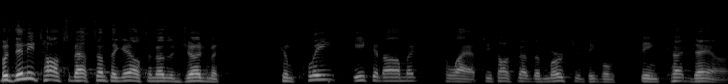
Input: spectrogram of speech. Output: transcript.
But then he talks about something else, another judgment complete economic collapse. He talks about the merchant people being cut down.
